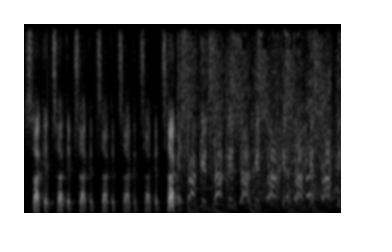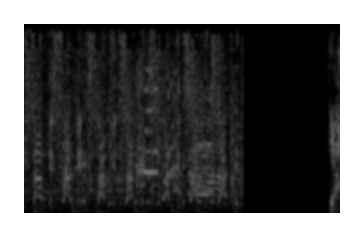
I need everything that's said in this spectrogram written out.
Suck it, suck it, suck it, suck it, suck it, suck it, suck it. Suck it, suck it, suck it, suck it, suck it, suck it, suck it, suck it, suck it, suck it, suck it, suck it. Yeah.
